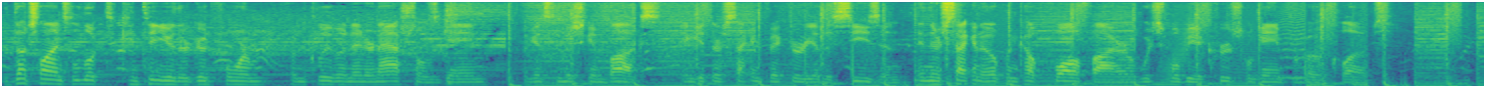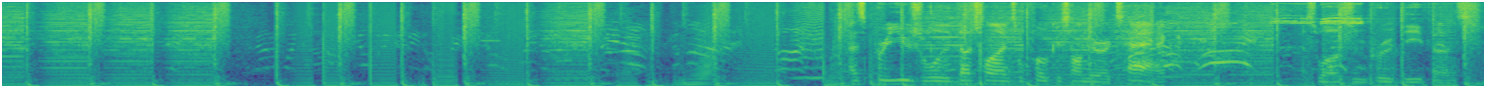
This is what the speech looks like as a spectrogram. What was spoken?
The Dutch Lions will look to continue their good form from the Cleveland Internationals game against the Michigan Bucks and get their second victory of the season in their second Open Cup qualifier, which will be a crucial game for both clubs. As per usual, the Dutch Lions will focus on their attack as well as improved defense.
